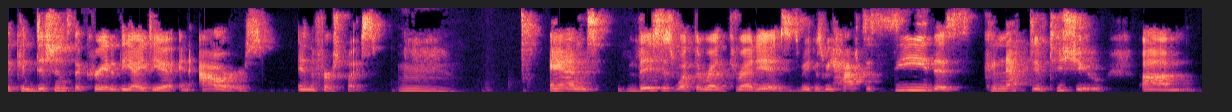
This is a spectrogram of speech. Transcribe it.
the conditions that created the idea in ours in the first place. Mm. And this is what the red thread is, is because we have to see this connective tissue um,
